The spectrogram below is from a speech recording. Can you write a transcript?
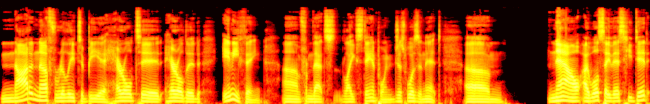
Not enough really to be a heralded heralded anything um, from that like standpoint. It just wasn't it. Um, now, I will say this: he did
